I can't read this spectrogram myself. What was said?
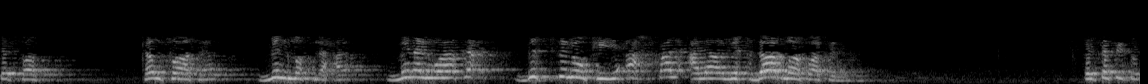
قد فات كم فات من مصلحة من الواقع بالسلوكية أحصل على مقدار ما فاتني التفتوا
